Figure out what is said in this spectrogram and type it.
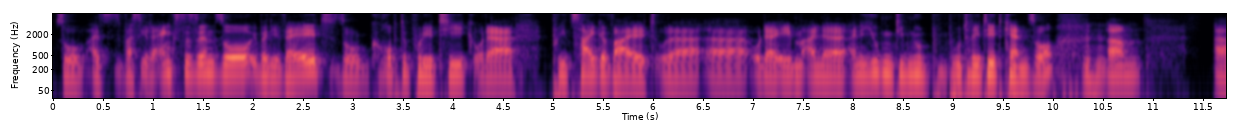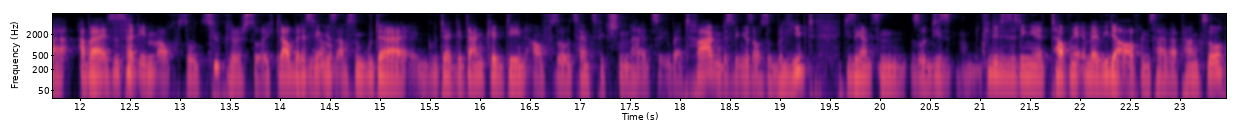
so als was ihre Ängste sind, so über die Welt, so korrupte Politik oder Polizeigewalt oder, äh, oder eben eine, eine Jugend, die nur Brutalität kennt, so. Ähm, äh, aber es ist halt eben auch so zyklisch so. Ich glaube, deswegen Ja. ist auch so ein guter, guter Gedanke, den auf so Science Fiction halt zu übertragen. Deswegen ist es auch so beliebt. Diese ganzen, so diese, viele dieser Dinge tauchen ja immer wieder auf in Cyberpunk so,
